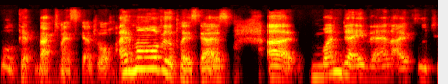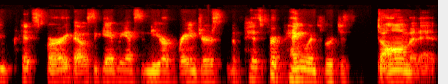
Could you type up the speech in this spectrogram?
we'll get back to my schedule. I'm all over the place, guys. Uh, Monday, then I flew to Pittsburgh. That was a game against the New York Rangers. The Pittsburgh Penguins were just dominant.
